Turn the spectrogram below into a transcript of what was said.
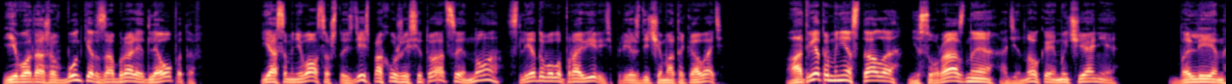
Его даже в бункер забрали для опытов. Я сомневался, что здесь похожая ситуация, но следовало проверить, прежде чем атаковать. А ответом мне стало несуразное, одинокое мычание. Блин,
